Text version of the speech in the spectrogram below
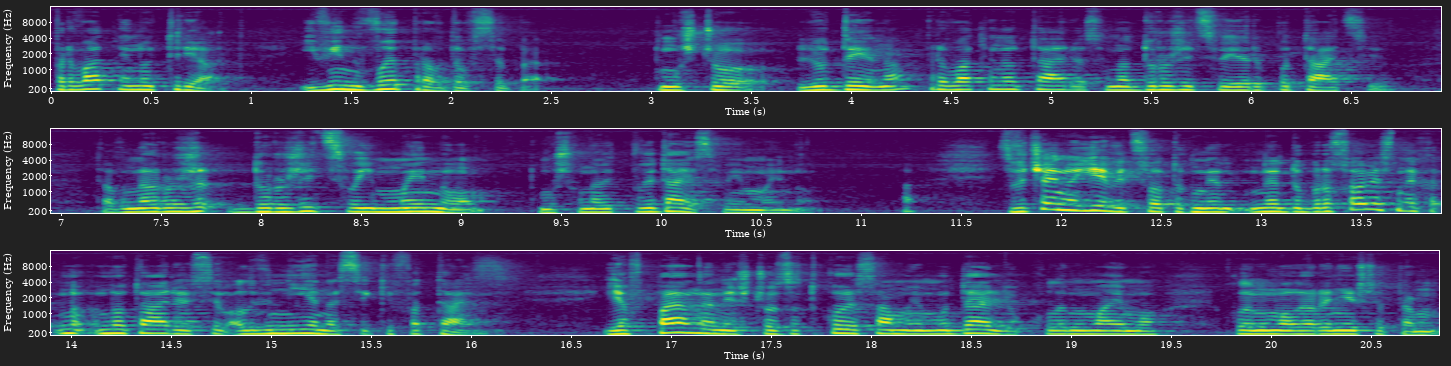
приватний нотаріат. І він виправдав себе. Тому що людина, приватний нотаріус, вона дорожить своєю репутацією, та вона дорожить своїм майном, тому що вона відповідає своїм майном. Звичайно, є відсоток недобросовісних нотаріусів, але він не є настільки фатальний. Я впевнений, що за такою самою моделлю, коли ми маємо, коли ми мали раніше там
